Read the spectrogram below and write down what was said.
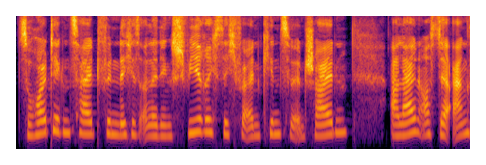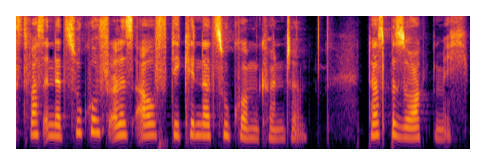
Zur heutigen Zeit finde ich es allerdings schwierig, sich für ein Kind zu entscheiden, allein aus der Angst, was in der Zukunft alles auf die Kinder zukommen könnte. Das besorgt mich.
